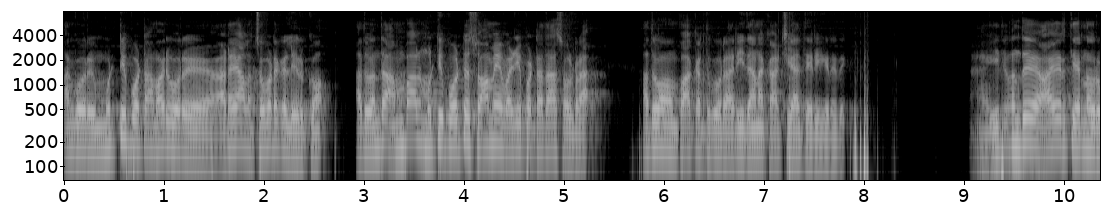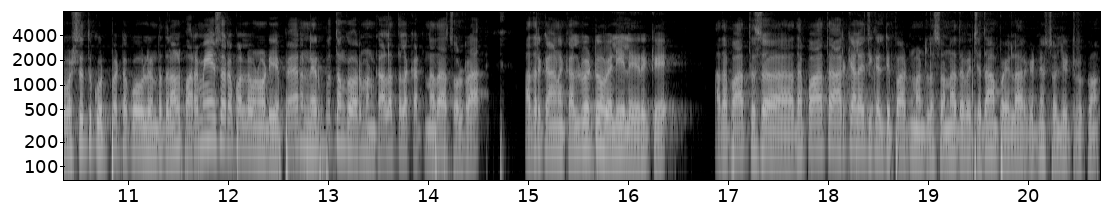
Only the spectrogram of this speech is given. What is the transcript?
அங்கே ஒரு முட்டி போட்ட மாதிரி ஒரு அடையாளம் சுவடுகள் இருக்கும். அது வந்து அம்பாள் முட்டி போட்டு சுவாமியை வழிபட்டதாக சொல்கிறா அதுவும் பார்க்கறதுக்கு ஒரு அரிதான காட்சியாக தெரிகிறது. இது வந்து ஆயிரத்தி இரநூறு வருஷத்துக்கு உட்பட்ட கோவில்ன்றதுனால பரமேஸ்வர பல்லவனுடைய பேரன் நிர்பத்தங்கவர்மன் காலத்தில் கட்டினதாக சொல்கிறா அதற்கான கல்வெட்டும் வெளியில் இருக்குது அதை பார்த்து சொ அதை பார்த்து ஆர்கியாலஜிக்கல் டிபார்ட்மெண்ட்டில் சொன்னதை வச்சு தான் இப்போ எல்லாருக்கிட்டையும் சொல்லிகிட்ருக்கோம்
